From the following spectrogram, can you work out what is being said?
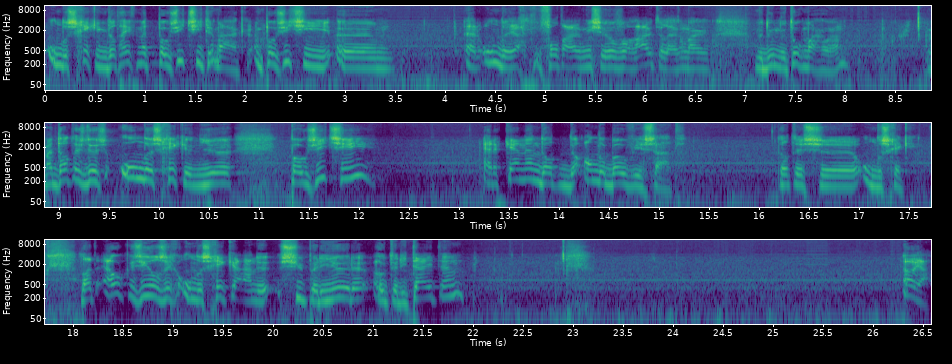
onderschikking. Dat heeft met positie te maken. Een positie ehm, eronder, ja, valt eigenlijk niet zo heel veel uit te leggen, maar we doen het toch maar gewoon. Maar dat is dus onderschikken. Je positie erkennen dat de ander boven je staat. Dat is uh, onderschikking. Laat elke ziel zich onderschikken aan de superieure autoriteiten. Oh ja,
